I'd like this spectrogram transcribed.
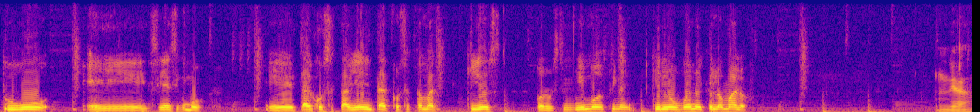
tú eh, enseñas como eh, tal cosa está bien y tal cosa está mal. Que ellos por sí mismos definan qué es lo bueno y qué es lo malo. Ya.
